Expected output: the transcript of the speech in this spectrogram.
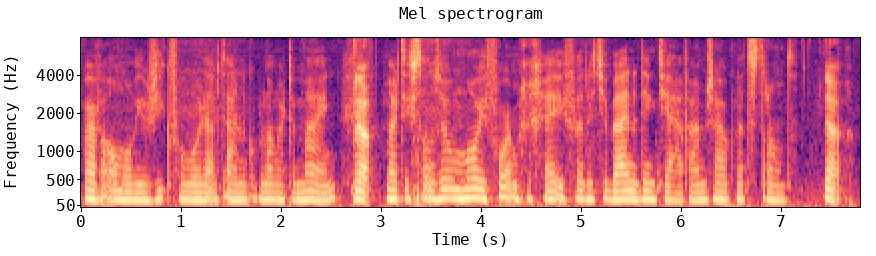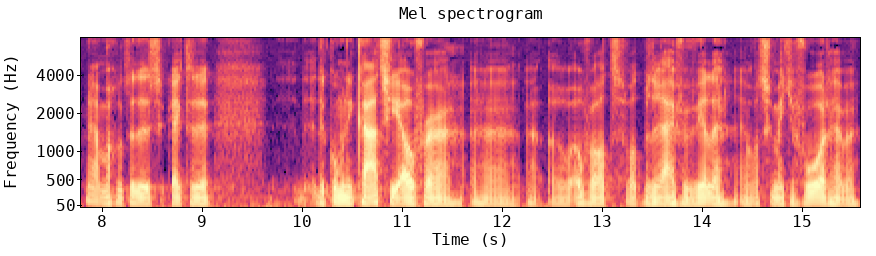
Waar we allemaal weer ziek van worden uiteindelijk op lange termijn. Ja. Maar het is dan zo mooi vormgegeven dat je bijna denkt, ja, waarom zou ik naar het strand? Ja, ja maar goed, dus, kijk, de, de, communicatie over, eh, over wat, wat bedrijven willen en wat ze met je voor hebben,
